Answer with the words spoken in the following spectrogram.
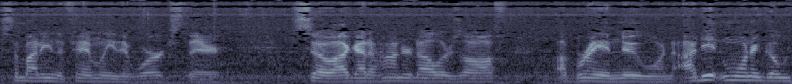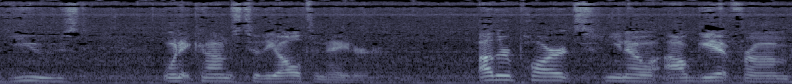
somebody in the family that works there. So I got a $100 off a brand new one. I didn't want to go used when it comes to the alternator. Other parts, you know, I'll get from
